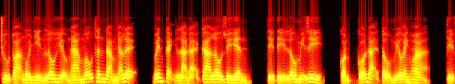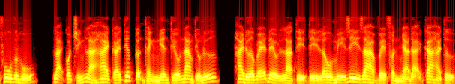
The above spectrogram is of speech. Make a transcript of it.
Chủ tọa ngồi nhìn lâu hiểu nga mẫu thân đàm nhã lệ, bên cạnh là đại ca lâu duy hiên, tỷ tỷ lâu mỹ di, còn có đại tẩu miêu anh hoa, tỷ phu vương hú, lại có chính là hai cái tiếp cận thành niên thiếu nam thiếu nữ, hai đứa bé đều là tỷ tỷ lâu mỹ di ra về phần nhà đại ca hải tử,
